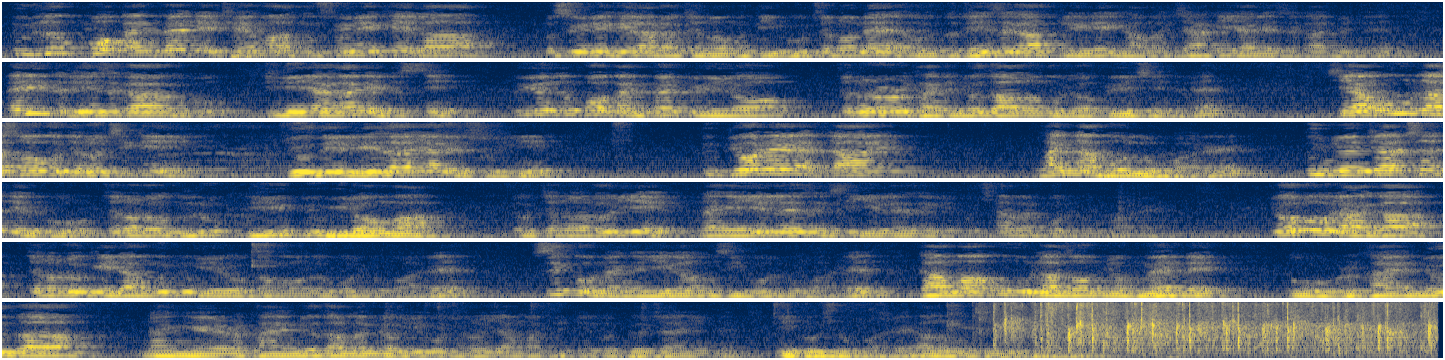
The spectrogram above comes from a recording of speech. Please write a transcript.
သူလုတ်ပေါ်ကင်ဖက်တဲ့ထဲမှာသူဆွေးနွေးခဲ့လား မဆွေးနွေးခဲ့လားတော့ကျွန်တော်မသိဘူးကျွန်တော်လည်းဟိုသတင်းစကား play တဲ့အခါမှာကြားခဲ့ရတဲ့စကားဖြစ်တယ်အဲ့ဒီသတင်းစကားကိုဒီနေရာကနေတစ်ဆင့်သူရဲ့လုတ်ပေါ်ကင်ဖက်တွေရောကျွန်တော်တို့ခိုင်တမျိုးသားလုံးကိုရောပေးချင်တယ်ဆရာဦးလာစောကိုကျွန်တော်ချစ်ခင်ယူသေးလေးစားရတယ်ဆိုရင်သူပြောတဲ့အတိုင်းလိုက်နာဖို့လိုပါတယ်သူညွှန်ကြားချက်တွေကိုကျွန်တော်တို့ group view ပြုပြီးတော့မှဟိုကျွန်တော်တို့ရဲ့နိုင်ငံရေးလဲစဉ်စီရေးလဲစဉ်တွေကိုချမှတ်ဖို့လိုပါတယ်ပြောလို့တာကကျွန်တော်တို့ကေတာဝိပုရေးကိုကောင်းကောင်းလုပ်ဖို့လိုပါတယ် စစ်ကုနိုင်ငံရေးကဥစည်းဖို့လိုပါတယ်ဒါမှဥလာစောမြော်မဲတဲ့ဟိုရခိုင်အမျိုးသားနိုင်ငံရခိုင်အမျိုးသားလွတ်မြောက်ရေးကိုကျွန်တော်ရမှာဖြစ်တယ်လို့ပြောကြရင်းနဲ့ဒီလိုချုပ်ပါတယ်အားလုံးကိုကျေးဇူးတင်ပါတယ်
